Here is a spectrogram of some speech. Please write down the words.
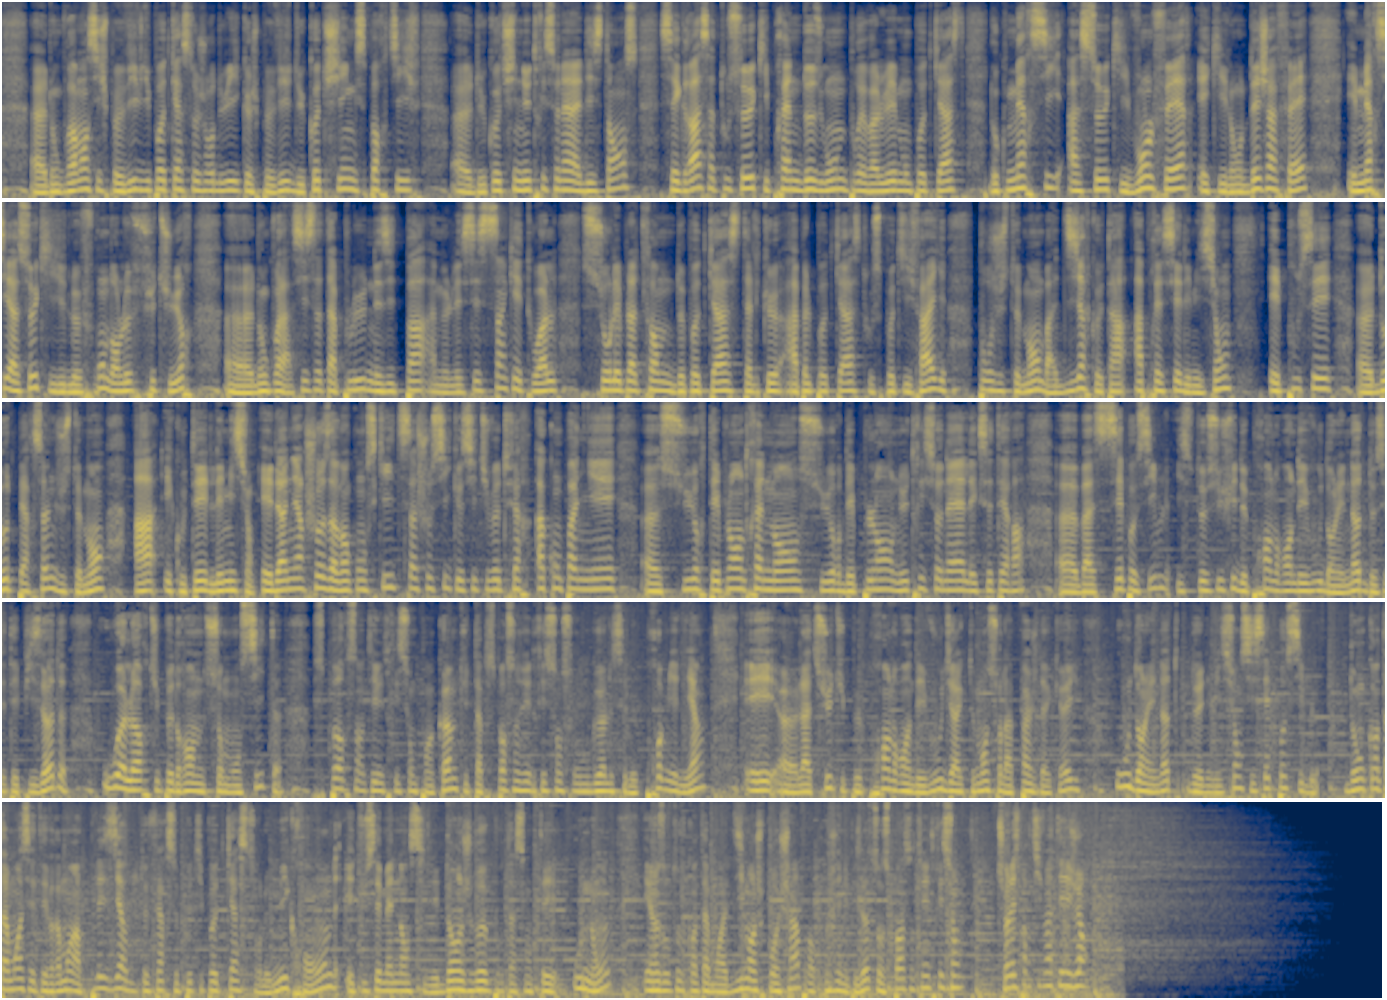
donc vraiment si je peux vivre du podcast, aujourd'hui, que je peux vivre du coaching sportif, euh, du coaching nutritionnel à distance, c'est grâce à tous ceux qui prennent deux secondes pour évaluer mon podcast. Donc merci à ceux qui vont le faire et qui l'ont déjà fait, et merci à ceux qui le feront dans le futur. Euh, donc voilà, si ça t'a plu, n'hésite pas à me laisser 5 étoiles sur les plateformes de podcast telles que Apple Podcast ou Spotify pour justement bah, dire que tu as apprécié l'émission et pousser euh, d'autres personnes justement à écouter l'émission. Et dernière chose avant qu'on se quitte, sache aussi que si tu veux te faire accompagner euh, sur tes plans d'entraînement, sur des plans nutritionnels, etc., euh, bah, c'est possible. Il te suffit de prendre rendez-vous dans les notes de cet épisode ou alors tu peux te rendre sur mon site sportsanténutrition.com. Tu tapes sport santé nutrition sur Google, c'est le premier lien et là-dessus tu peux prendre rendez-vous directement sur la page d'accueil ou dans les notes de l'émission si c'est possible. Donc quant à moi, c'était vraiment un de te faire ce petit podcast sur le micro-ondes et tu sais maintenant s'il est dangereux pour ta santé ou non. Et on se retrouve quant à moi dimanche prochain pour un prochain épisode sur Sport Santé Nutrition. Sur les sportifs intelligents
